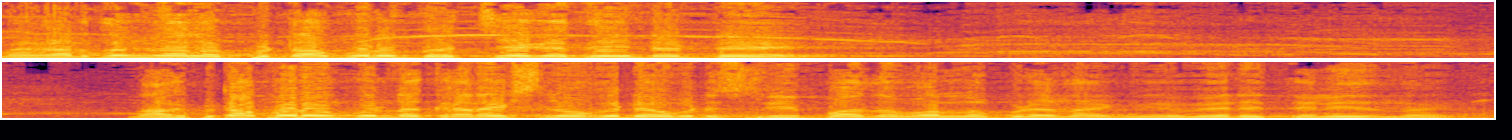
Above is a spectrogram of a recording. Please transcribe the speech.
నాకు అర్థం కాల పిఠాపురం ప్రత్యేకత ఏంటంటే నాకు పిఠాపురంకు ఉన్న కనెక్షన్ ఒకటే ఒకటి శ్రీపాద వల్లప్పుడే నాకు ఇంకా వేరే తెలియదు నాకు.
